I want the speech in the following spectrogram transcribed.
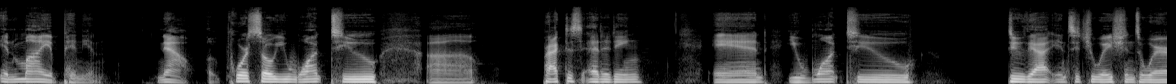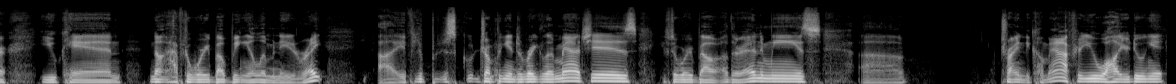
in my opinion. Now, of course, so you want to uh, practice editing and you want to do that in situations where you can not have to worry about being eliminated, right? Uh, if you're just jumping into regular matches, you have to worry about other enemies uh, trying to come after you while you're doing it,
